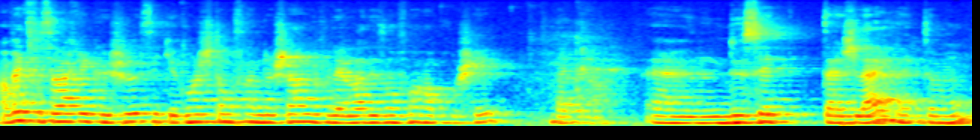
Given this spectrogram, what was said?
en fait, il faut savoir quelque chose, c'est que quand j'étais enceinte de Charles, je voulais avoir des enfants rapprochés. D'accord. Euh, de cet âge-là, exactement.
